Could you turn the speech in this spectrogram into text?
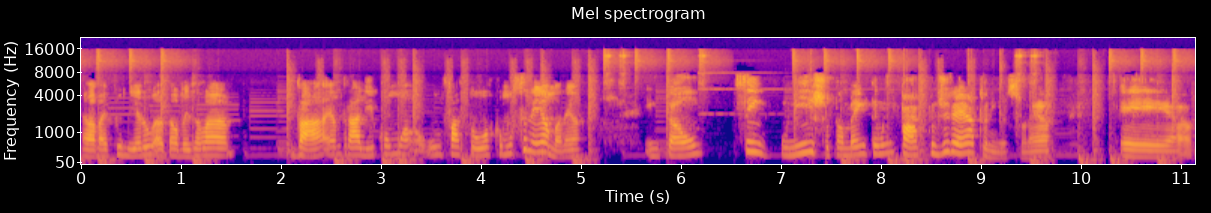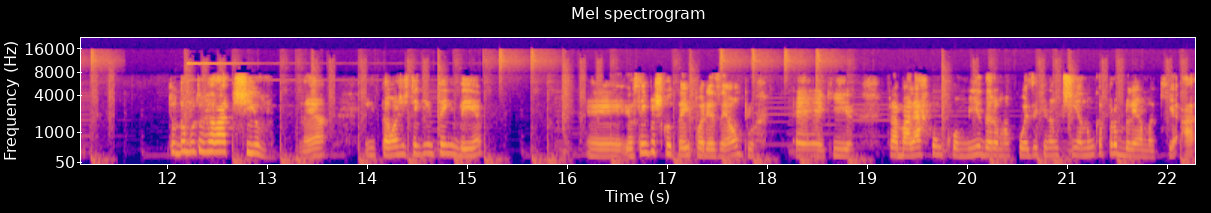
Ela vai primeiro, ela, talvez ela vá entrar ali como um fator, como o cinema, né? Então, sim, o nicho também tem um impacto direto nisso, né? É, tudo muito relativo, né? Então a gente tem que entender. É, eu sempre escutei, por exemplo, é, que trabalhar com comida era uma coisa que não tinha nunca problema, que a,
